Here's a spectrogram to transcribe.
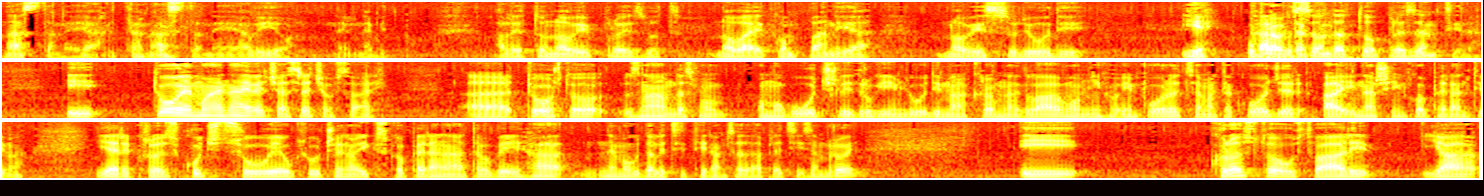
nastane jahta, Tako nastane je. avion, ne, nebitno. Ali je to novi proizvod, nova je kompanija, novi su ljudi. Je, upravo Kako tako. se onda to prezentira? I to je moja najveća sreća u stvari. Uh, to što znam da smo omogućili drugim ljudima krov nad glavom, njihovim porodicama također, a i našim kooperantima. Jer kroz kućicu je uključeno x kooperanata u BiH, ne mogu da li citiram sada precizan broj. I kroz to u stvari ja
